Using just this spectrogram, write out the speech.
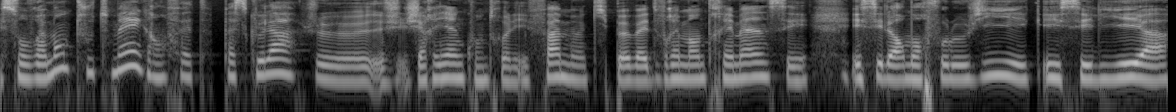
sont vraiment toutes maigres, en fait. Parce que là, je j'ai rien contre les femmes qui peuvent être vraiment très minces et, c'est leur morphologie et, c'est lié à,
